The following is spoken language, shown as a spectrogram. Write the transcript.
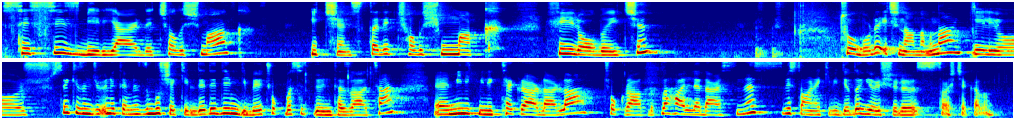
Sessiz bir yerde çalışmak için. Study çalışmak fiil olduğu için to burada için anlamına geliyor. 8. ünitemiz bu şekilde. Dediğim gibi çok basit bir ünite zaten. Ee, minik minik tekrarlarla çok rahatlıkla halledersiniz. Bir sonraki videoda görüşürüz. Hoşçakalın.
